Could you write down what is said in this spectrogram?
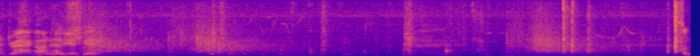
not drag on No it, dude. shit.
